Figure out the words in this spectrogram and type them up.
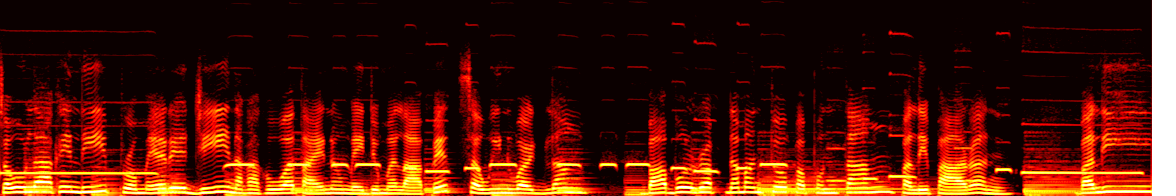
So luckily, from Area G, nakakuha tayo ng medyo malapit sa windward lang. Bubble wrap naman to papuntang paliparan. Bali,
